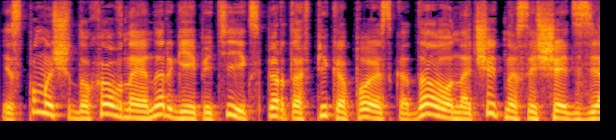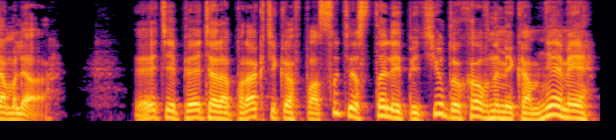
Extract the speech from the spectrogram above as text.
и с помощью духовной энергии пяти экспертов пика поиска Дао начать насыщать землю. Эти пятеро практиков по сути стали пятью духовными камнями,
